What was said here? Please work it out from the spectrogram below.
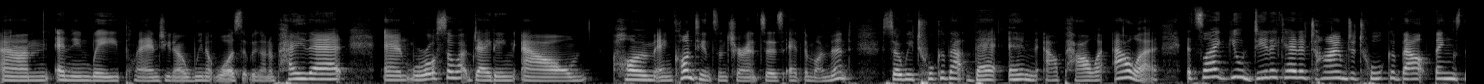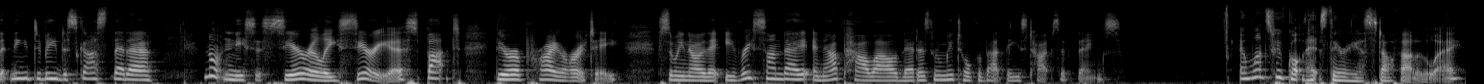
um, and then we planned, you know, when it was that we're going to pay that. And we're also updating our home and contents insurances at the moment. So we talk about that in our power hour. It's like your dedicated time to talk about things that need to be discussed that are not necessarily serious, but they're a priority. So we know that every Sunday in our powwow, that is when we talk about these types of things. And once we've got that serious stuff out of the way,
